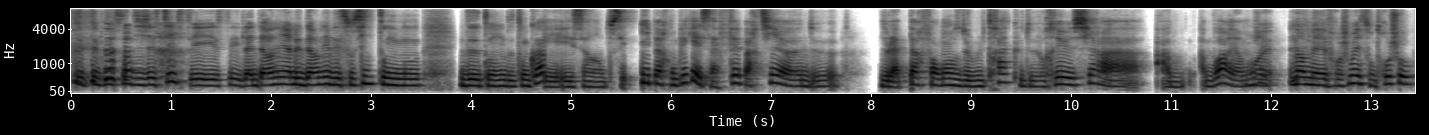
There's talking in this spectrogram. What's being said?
tes fonctions digestives c'est la dernière le dernier des soucis de ton de ton de ton corps et, c'est hyper compliqué et ça fait partie euh, de de la performance de l'ultra que de réussir à, à, à boire et à manger. Ouais. Non, mais franchement, ils sont trop chauds.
